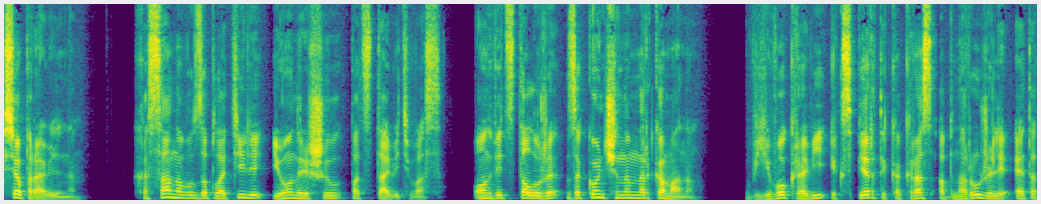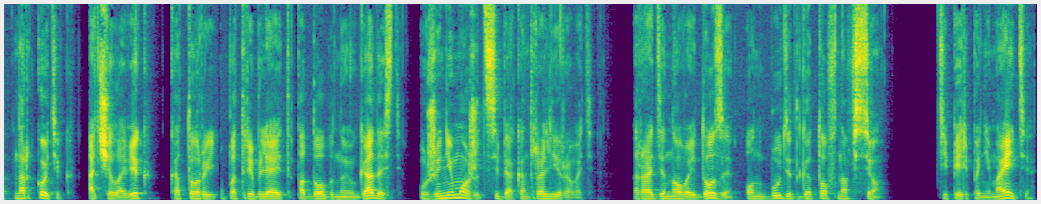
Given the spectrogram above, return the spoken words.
«Все правильно. Хасанову заплатили, и он решил подставить вас. Он ведь стал уже законченным наркоманом. В его крови эксперты как раз обнаружили этот наркотик, а человек, который употребляет подобную гадость, уже не может себя контролировать. Ради новой дозы он будет готов на все. Теперь понимаете?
